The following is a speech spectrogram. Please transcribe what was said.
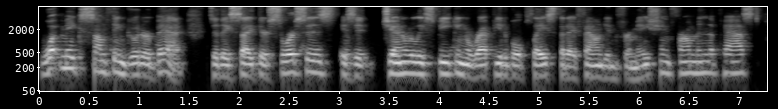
What makes something good or bad? Do they cite their sources? Is it generally speaking a reputable place that I found information from in the past?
